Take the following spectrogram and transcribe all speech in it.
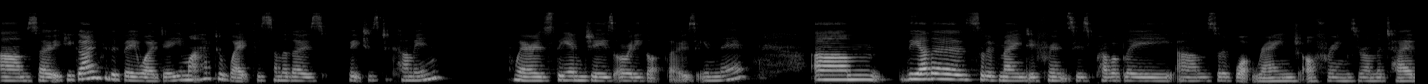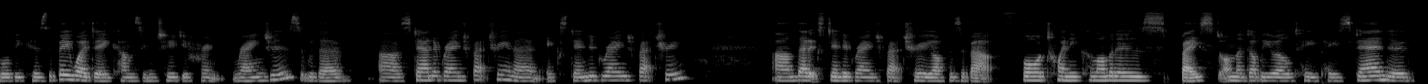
Um, so if you're going for the BYD, you might have to wait for some of those features to come in, whereas the MG's already got those in there. Um, the other sort of main difference is probably um, sort of what range offerings are on the table because the BYD comes in two different ranges with a, a standard range battery and an extended range battery. Um, that extended range battery offers about 420 kilometres based on the WLTP standard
